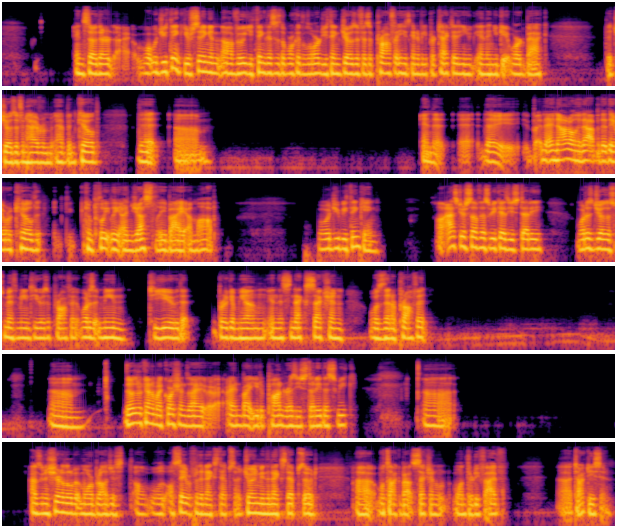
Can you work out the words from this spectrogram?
And so, there, what would you think? You're sitting in Nauvoo. You think this is the work of the Lord. You think Joseph is a prophet. He's going to be protected, and, you, and then you get word back that Joseph and Hyrum have been killed. That um, and that uh, they, and not only that, but that they were killed completely unjustly by a mob. What would you be thinking? I'll ask yourself this week as you study what does Joseph Smith mean to you as a prophet? What does it mean to you that Brigham Young in this next section was then a prophet? Um, those are kind of my questions I, I invite you to ponder as you study this week. Uh, I was going to share a little bit more, but I'll just I'll we'll, I'll save it for the next episode. Join me in the next episode. Uh, we'll talk about section 135. Uh, talk to you soon.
